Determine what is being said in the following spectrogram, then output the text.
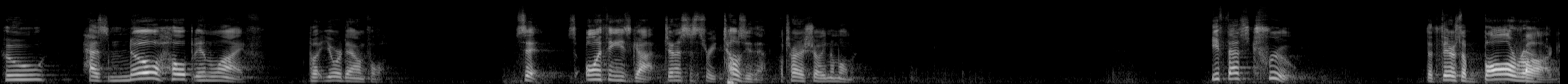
who has no hope in life but your downfall. Sit. It's the only thing he's got. Genesis 3 tells you that. I'll try to show you in a moment. If that's true, that there's a Balrog,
